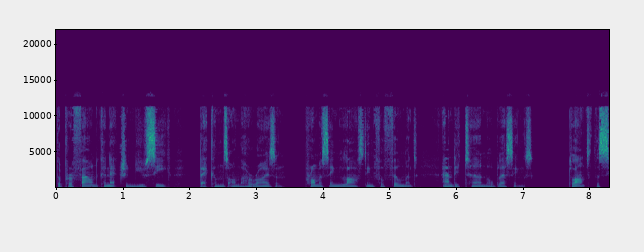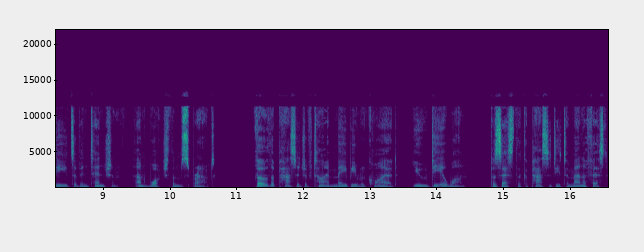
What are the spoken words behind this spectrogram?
The profound connection you seek beckons on the horizon, promising lasting fulfillment and eternal blessings. Plant the seeds of intention and watch them sprout. Though the passage of time may be required, you, dear one, possess the capacity to manifest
